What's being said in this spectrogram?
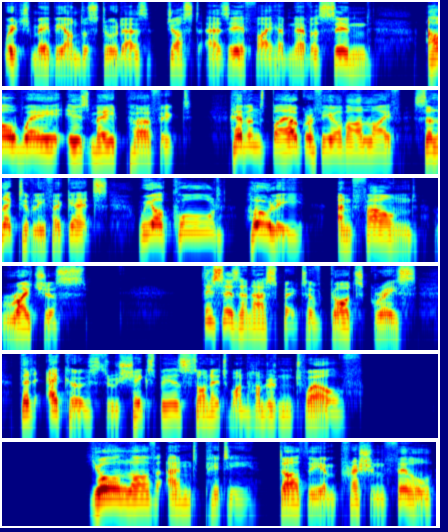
which may be understood as just as if I had never sinned, our way is made perfect. Heaven's biography of our life selectively forgets we are called holy and found righteous. This is an aspect of God's grace that echoes through Shakespeare's Sonnet 112. Your love and pity doth the impression fill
